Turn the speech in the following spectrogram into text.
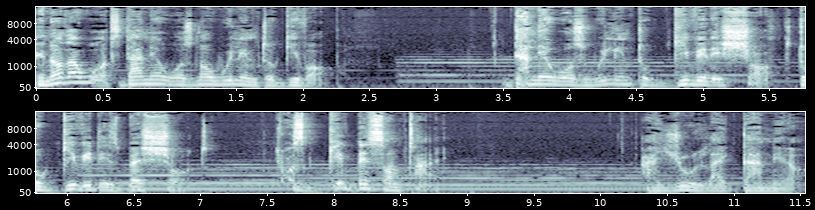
In other words, Daniel was not willing to give up. Daniel was willing to give it a shot, to give it his best shot. Just give me some time. Are you like Daniel?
